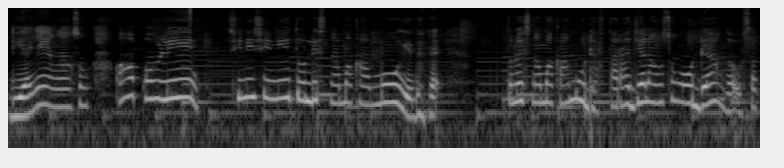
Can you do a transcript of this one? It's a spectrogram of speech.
dianya yang langsung oh Pauline sini sini tulis nama kamu gitu kayak tulis nama kamu daftar aja langsung udah. Nggak usah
